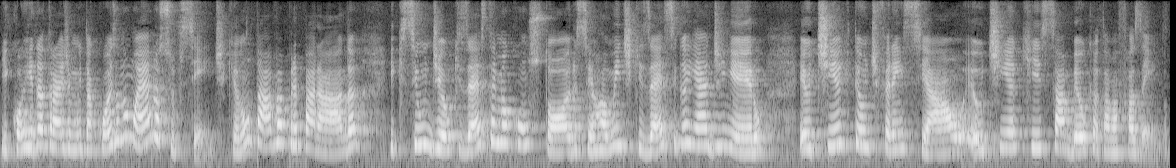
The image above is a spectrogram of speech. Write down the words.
e corrido atrás de muita coisa, não era o suficiente, que eu não estava preparada e que se um dia eu quisesse ter meu consultório, se eu realmente quisesse ganhar dinheiro, eu tinha que ter um diferencial, eu tinha que saber o que eu estava fazendo.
